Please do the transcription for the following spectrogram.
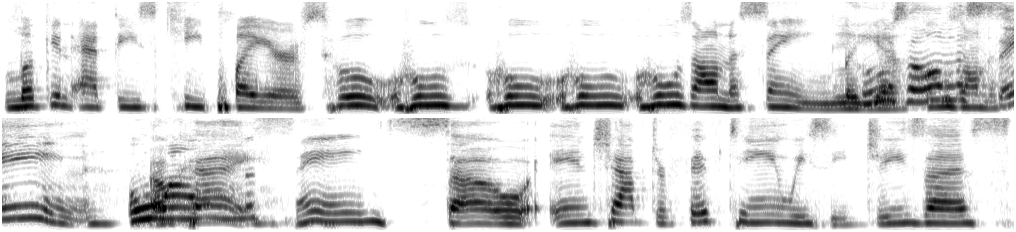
looking at these key players who who's who who who's on the scene leah who's on, who's the, on the scene who okay on the scene so in chapter 15 we see jesus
